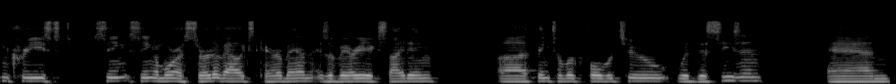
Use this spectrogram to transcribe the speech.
increased seeing seeing a more assertive Alex Karaban is a very exciting uh, thing to look forward to with this season. And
